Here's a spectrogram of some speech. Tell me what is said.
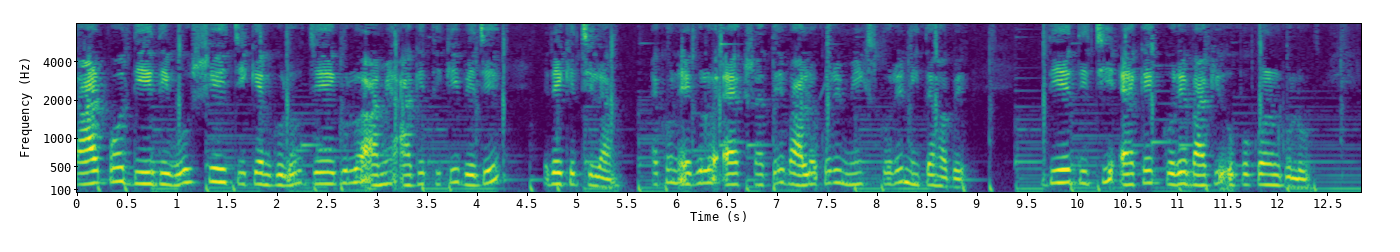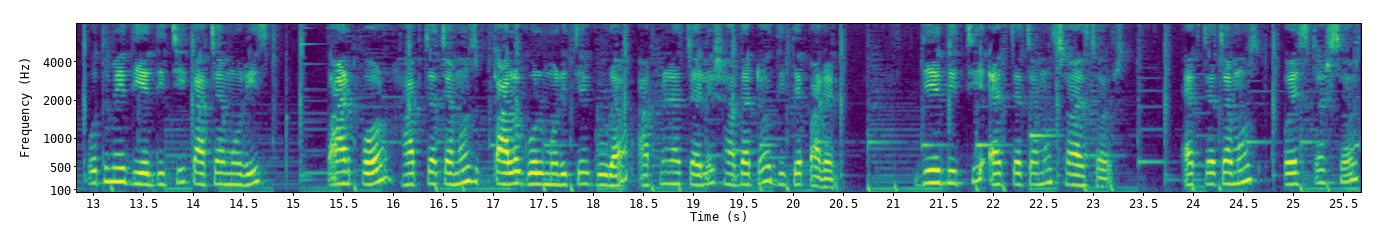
তারপর দিয়ে দিব সেই চিকেনগুলো যেগুলো আমি আগে থেকে বেজে রেখেছিলাম। এখন এগুলো একসাথে ভালো করে মিক্স করে নিতে হবে। দিয়ে দিচ্ছি এক এক করে বাকি উপকরণগুলো। প্রথমে দিয়ে দিচ্ছি কাঁচামরিচ তারপর হাফ চা চামচ কালো গোলমরিচের গুঁড়া আপনারা চাইলে সাদাটাও দিতে পারেন। দিয়ে দিচ্ছি এক চা চামচ সয়া সস, এক চা চামচ ওয়েস্টার সস,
